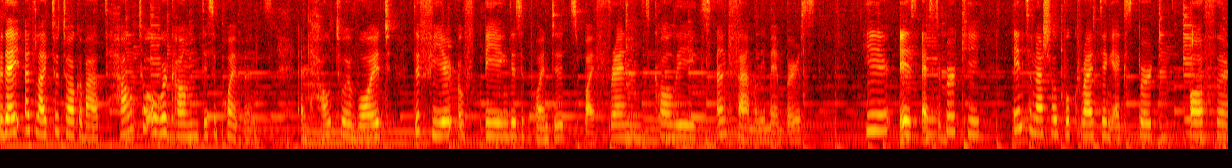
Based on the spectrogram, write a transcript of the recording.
Today, I'd like to talk about how to overcome disappointments and how to avoid the fear of being disappointed by friends, colleagues, and family members. Here is Esther Burki, international book writing expert, author,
